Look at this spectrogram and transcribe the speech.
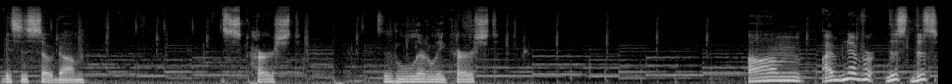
This is so dumb. This is cursed. This is literally cursed. Um, I've never, this, this,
